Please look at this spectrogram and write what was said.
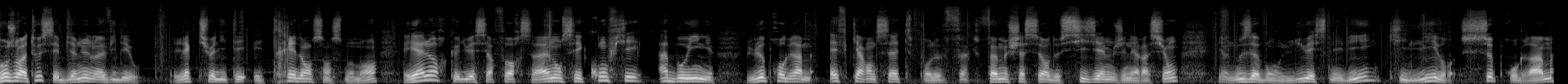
Bonjour à tous et bienvenue dans la vidéo. L'actualité est très dense en ce moment et alors que l'US Air Force a annoncé confier à Boeing le programme F-47 pour le fameux chasseur de sixième génération, eh nous avons l'US Navy qui livre ce programme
